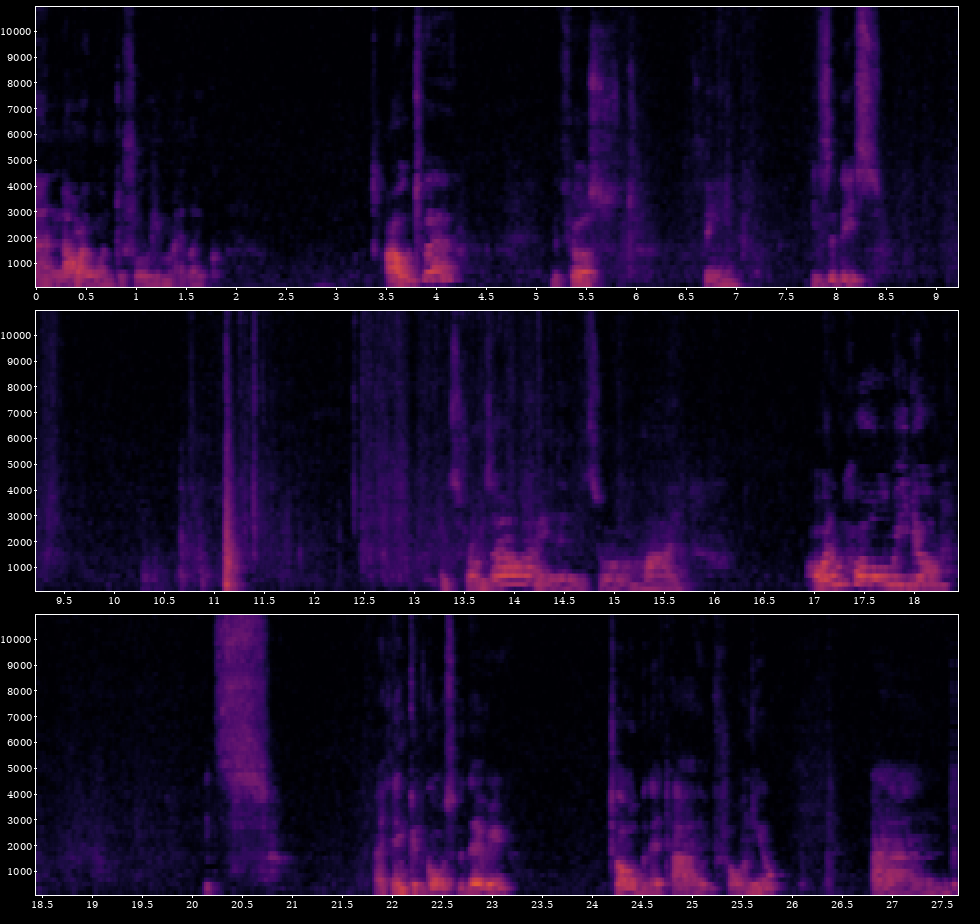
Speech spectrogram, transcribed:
And now I want to show you my like outwear the first thing is this. It's from Zara and it's my autumn haul video. It's I think it goes with every top that I've shown you and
